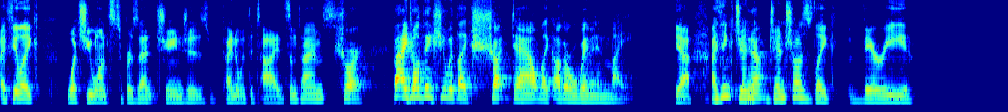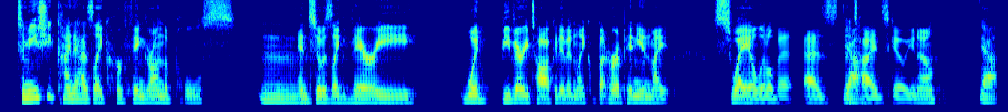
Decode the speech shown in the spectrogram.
I feel like what she wants to present changes kind of with the tide sometimes. Sure. But I don't think she would like shut down like other women might. Yeah, I think Jen You know? Jen Shah's like very. To me, she kind of has like her finger on the pulse, Mm. and so is like very would be very talkative and like, but her opinion might sway a little bit as the Yeah. tides go. You know? Yeah.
